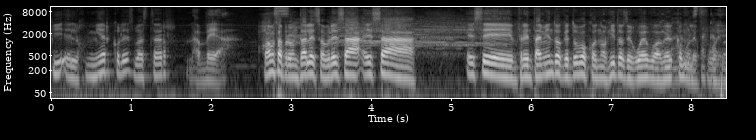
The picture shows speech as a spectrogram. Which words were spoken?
el miércoles va a estar la Bea. Vamos a preguntarle sobre esa, esa, ese enfrentamiento que tuvo con ojitos de huevo, a ver cómo le fue.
